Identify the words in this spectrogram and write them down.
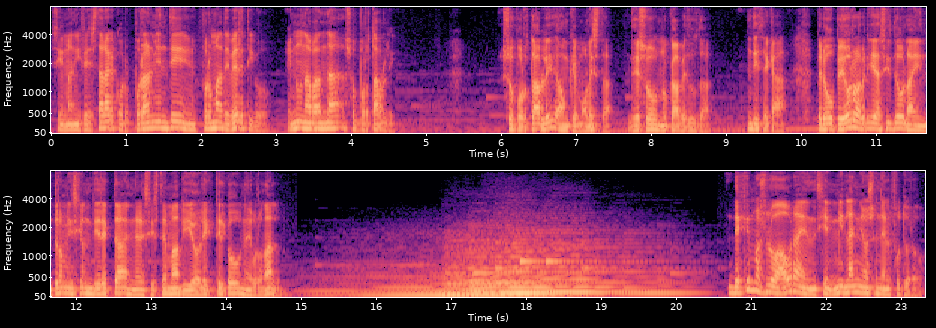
se manifestara corporalmente en forma de vértigo, en una banda soportable. Soportable aunque molesta, de eso no cabe duda. Dice K. Pero peor habría sido la intromisión directa en el sistema bioeléctrico neuronal. Dejémoslo ahora en 100.000 años en el futuro.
